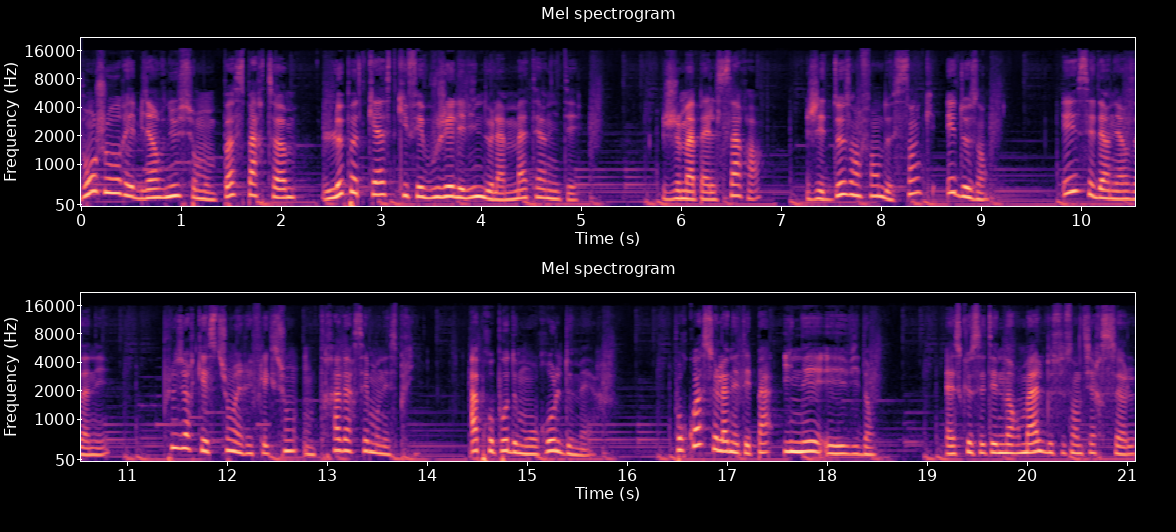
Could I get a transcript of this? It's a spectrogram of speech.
Bonjour et bienvenue sur mon postpartum, le podcast qui fait bouger les lignes de la maternité. Je m'appelle Sarah, j'ai deux enfants de 5 et 2 ans. Et ces dernières années, plusieurs questions et réflexions ont traversé mon esprit à propos de mon rôle de mère. Pourquoi cela n'était pas inné et évident? Est-ce que c'était normal de se sentir seule,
